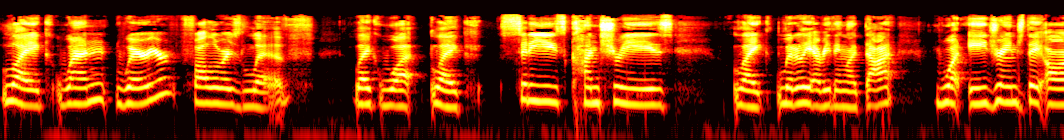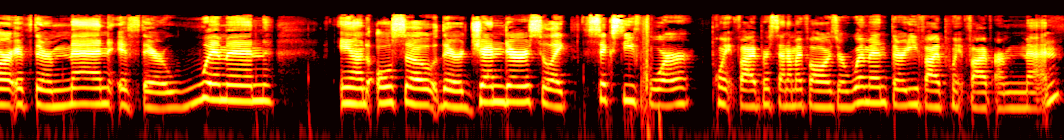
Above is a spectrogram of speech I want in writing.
like when where your followers live, like what like cities, countries, like literally everything like that. What age range they are, if they're men, if they're women, and also their gender. So like 64 0.5% of my followers are women, 35.5 are men.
